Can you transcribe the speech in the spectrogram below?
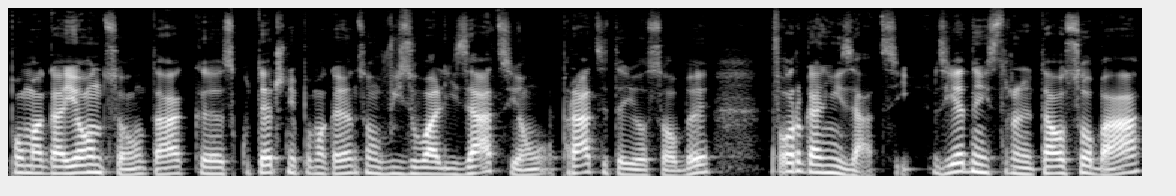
pomagającą, tak, skutecznie pomagającą wizualizacją pracy tej osoby w organizacji. Z jednej strony ta osoba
